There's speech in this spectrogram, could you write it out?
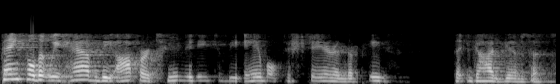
Thankful that we have the opportunity to be able to share in the peace that God gives us.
